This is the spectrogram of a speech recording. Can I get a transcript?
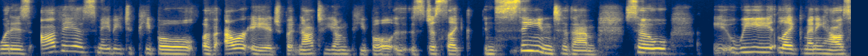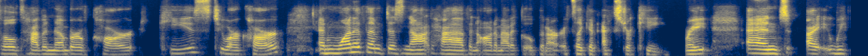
what is obvious maybe to people of our age, but not to young people, is just like insane to them. So we like many households have a number of car keys to our car and one of them does not have an automatic opener it's like an extra key right? And i we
